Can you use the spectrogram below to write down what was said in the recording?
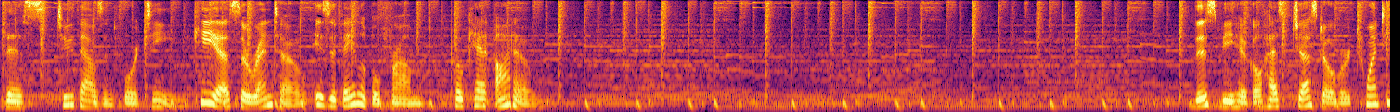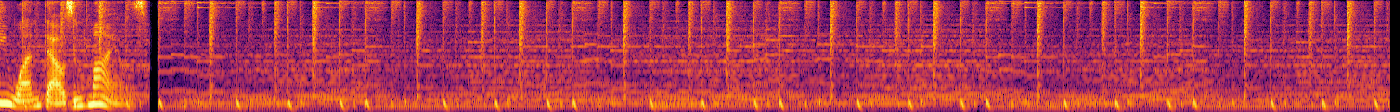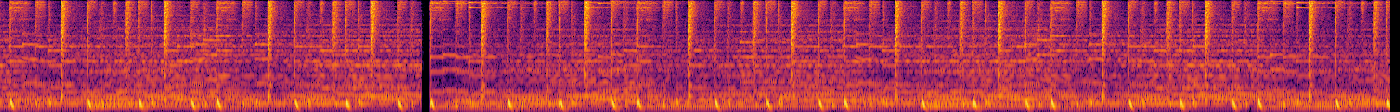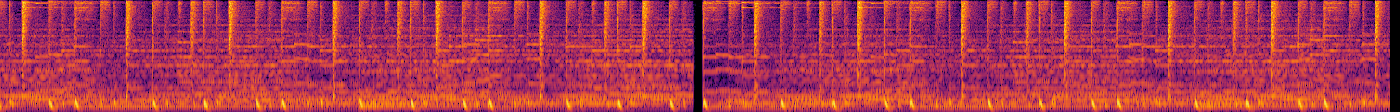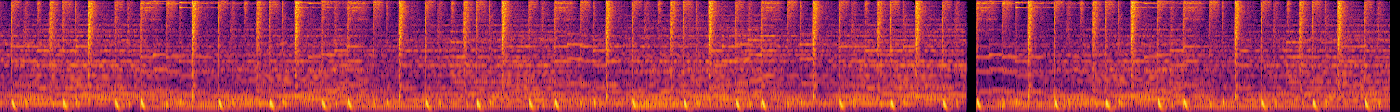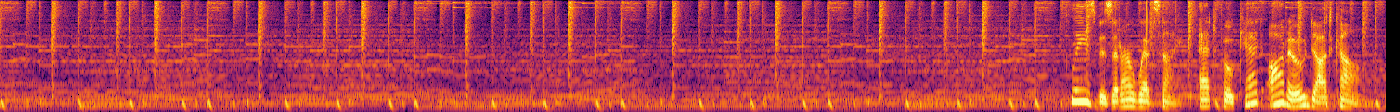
This 2014 Kia Sorento is available from Poquet Auto. This vehicle has just over 21,000 miles. Please visit our website at poquetauto.com.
